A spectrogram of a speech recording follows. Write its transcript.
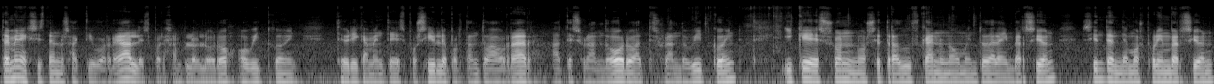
también existen los activos reales, por ejemplo el oro o Bitcoin. Teóricamente es posible, por tanto, ahorrar atesorando oro, atesorando Bitcoin, y que eso no se traduzca en un aumento de la inversión si entendemos por inversión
